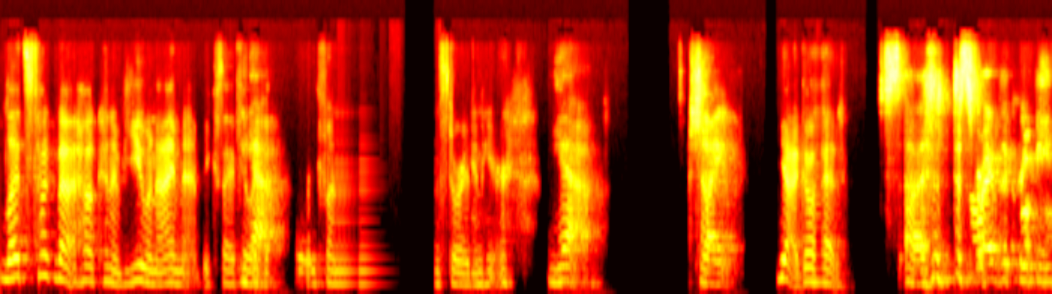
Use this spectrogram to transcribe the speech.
let's talk about how kind of you and i met because i feel yeah. like that's a really fun story in here. Yeah should I? Yeah, go ahead. Uh, describe the creepy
